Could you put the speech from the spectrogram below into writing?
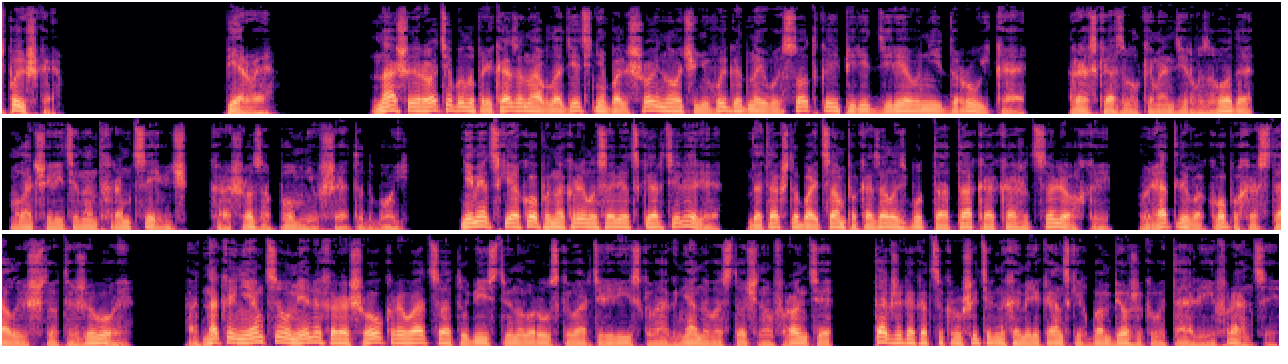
Вспышка. Первое. Нашей роте было приказано овладеть небольшой, но очень выгодной высоткой перед деревней Друйка, рассказывал командир взвода, младший лейтенант Храмцевич, хорошо запомнивший этот бой. Немецкие окопы накрыла советская артиллерия, да так, что бойцам показалось, будто атака окажется легкой. Вряд ли в окопах осталось что-то живое. Однако немцы умели хорошо укрываться от убийственного русского артиллерийского огня на Восточном фронте, так же, как от сокрушительных американских бомбежек в Италии и Франции.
